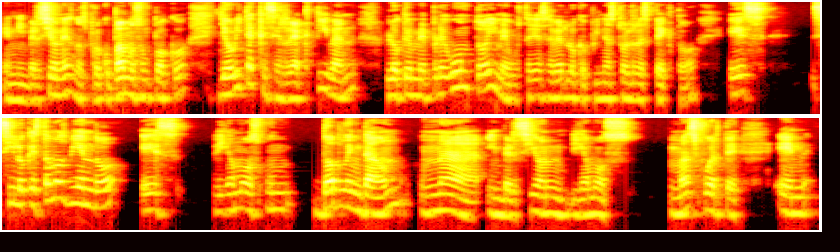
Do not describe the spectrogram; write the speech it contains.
en inversiones, nos preocupamos un poco, y ahorita que se reactivan, lo que me pregunto, y me gustaría saber lo que opinas tú al respecto, es si lo que estamos viendo es, digamos, un doubling down, una inversión, digamos, más fuerte en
